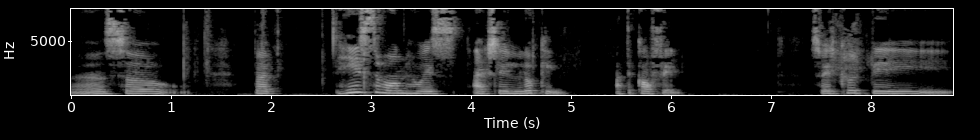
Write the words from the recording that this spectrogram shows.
Uh, so, but he's the one who is actually looking at the coffin. So it could be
